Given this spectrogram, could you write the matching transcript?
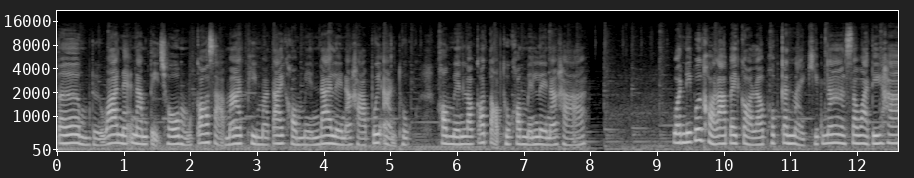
เติม หรือว่าแนะนำติชม ก็สามารถพิมพ์มาใต้คอมเมนต์ได้เลยนะคะ ปุ้ยอ่านทุก คอมเมนต์แล้วก็ตอบทุกคอมเมนต์เลยนะคะ วันนี้ปุ้ยขอลาไปก่อนแล้วพบกันใหม่คลิปหน้า สวัสดีค่ะ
